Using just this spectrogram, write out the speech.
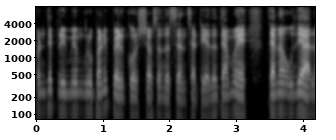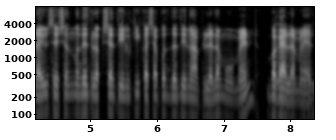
पण ते प्रीमियम ग्रुप आणि पेड कोर्सच्या सदस्यांसाठी आहे. तर त्यामुळे त्यांना उद्या लाईव्ह सेशन मध्येच लक्षात येईल की कशा पद्धतीनं आपल्याला मुवमेंट बघायला मिळेल.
